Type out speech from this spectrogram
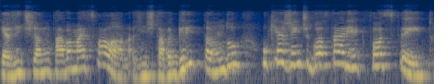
porque a gente já não estava mais falando, a gente estava gritando o que a gente gostaria que fosse feito.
